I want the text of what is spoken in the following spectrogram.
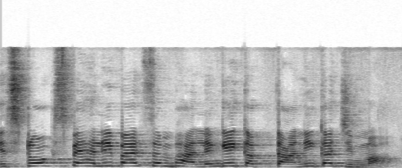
स्टोक्स पहली बार संभालेंगे कप्तानी का जिम्मा।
